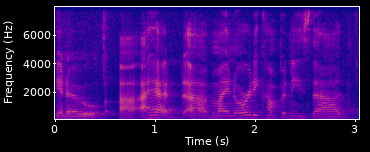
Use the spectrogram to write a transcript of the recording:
You know, uh, I had uh, minority companies that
